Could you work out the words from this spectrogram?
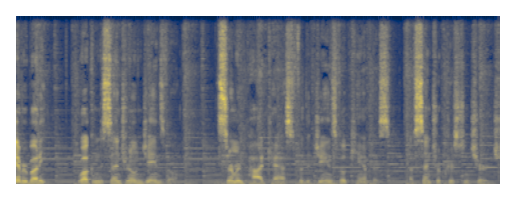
Hey, everybody. Welcome to Central in Janesville, the sermon podcast for the Janesville campus of Central Christian Church.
